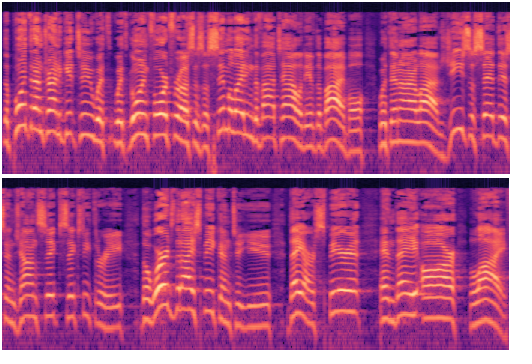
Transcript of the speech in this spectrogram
the point that I'm trying to get to with, with going forward for us is assimilating the vitality of the Bible within our lives. Jesus said this in John 6 63 The words that I speak unto you, they are spirit and they are life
